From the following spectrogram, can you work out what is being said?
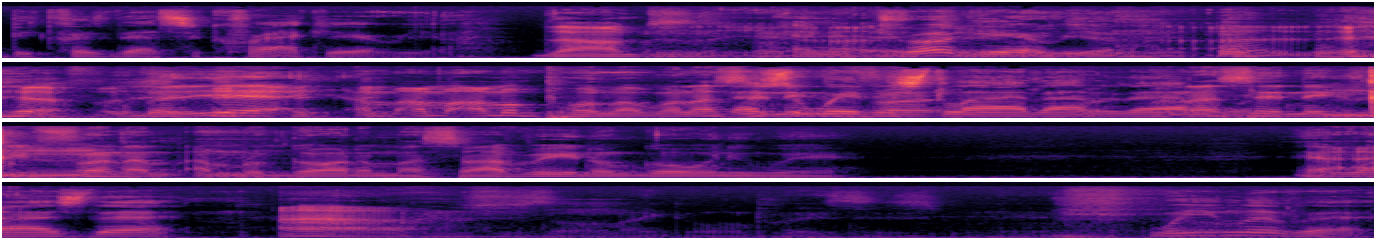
because that's a crack area Nah, I'm just. and a drug area. But yeah, I'm, I'm, I'm gonna pull up. When I say That's the niggas way to slide out of that When I say niggas Mm-hmm. be front, I'm, I'm regarding myself. I really don't go anywhere. And Yeah, why is that? Ah, I just don't like going places. Man. Where you live at?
